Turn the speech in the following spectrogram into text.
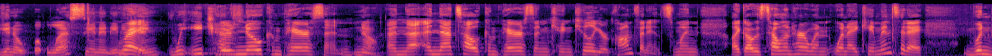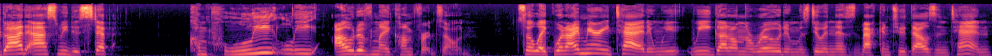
you know, less than in anything. We each have There's no comparison. No. And that and that's how comparison can kill your confidence. When like I was telling her when when I came in today, when God asked me to step completely out of my comfort zone. So like when I married Ted and we we got on the road and was doing this back in 2010,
